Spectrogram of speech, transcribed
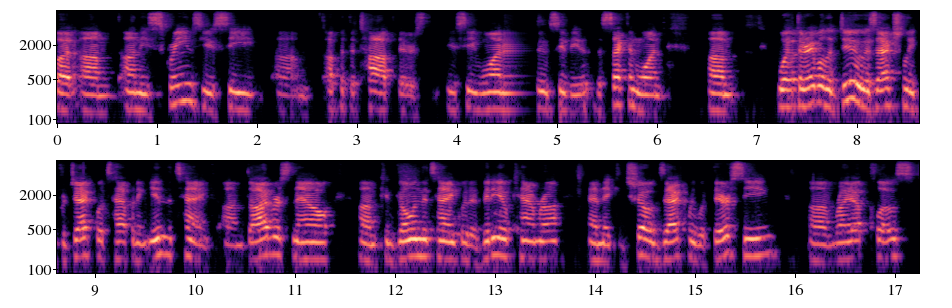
but um, on these screens you see um, up at the top, there's you see one, you see the, the second one. Um, what they're able to do is actually project what's happening in the tank. Um, divers now can go in the tank with a video camera and they can show exactly what they're seeing right up close.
